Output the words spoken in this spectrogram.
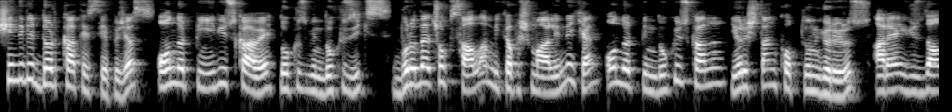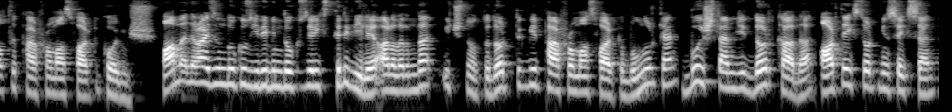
Şimdi bir 4K testi yapacağız. 14700K ve 9900X. Burada çok sağlam bir kapışma halindeyken 14900K'nın yarıştan koptuğunu görüyoruz. Araya %6 performans farkı koymuş. AMD Ryzen 9 7900X 3D ile aralarında 3.4'lük bir performans farkı bulunurken bu işlemci 4K'da RTX 4080,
